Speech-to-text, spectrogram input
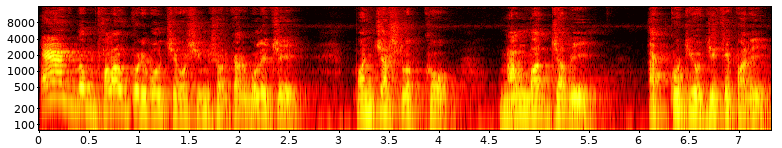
একদম ফলাও করে বলছে, অসীম সরকার বলেছে, পঞ্চাশ লক্ষ নাম বাদ যাবে, এক কোটিও যেতে পারে।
